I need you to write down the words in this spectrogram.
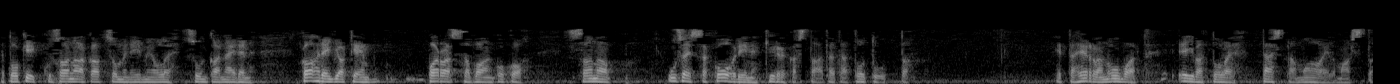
Ja toki kun sanaa katsomme, niin me ole suinkaan näiden kahden jakeen parassa, vaan koko sana useissa kohdin kirkastaa tätä totuutta. Että Herran ovat eivät ole tästä maailmasta.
